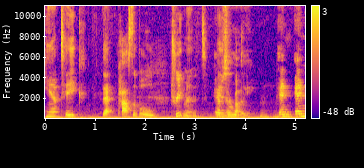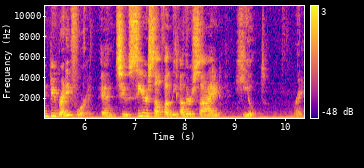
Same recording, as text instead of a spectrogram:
can't take that possible treatment. in our body. Absolutely. Mhm. And and be ready for it and to see yourself on the other side healed. Right.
